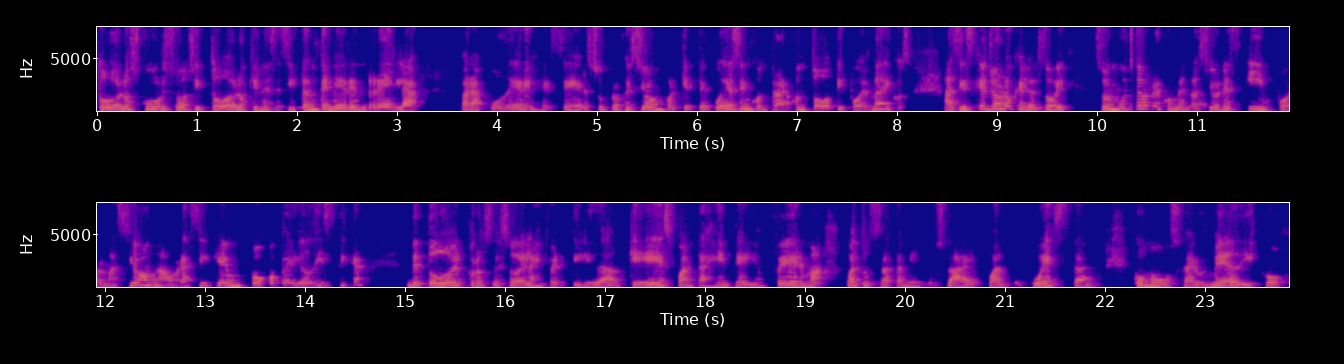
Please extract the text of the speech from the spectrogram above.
todos los cursos y todo lo que necesitan tener en regla para poder ejercer su profesión, porque te puedes encontrar con todo tipo de médicos. Así es que yo lo que les doy son muchas recomendaciones e información, ahora sí que un poco periodística, de todo el proceso de la infertilidad, qué es, cuánta gente hay enferma, cuántos tratamientos hay, cuánto cuestan, cómo buscar un médico,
